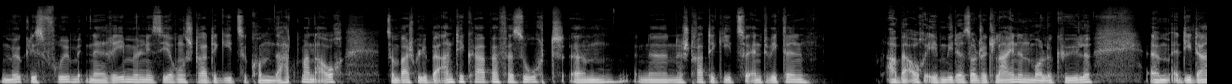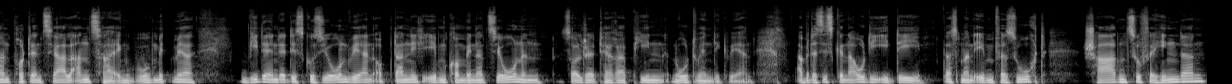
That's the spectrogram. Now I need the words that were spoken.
möglichst früh mit einer Remyelinisierungsstrategie zu kommen. Da hat man auch zum Beispiel über Antikörper versucht, ähm, eine, eine Strategie zu entwickeln, aber auch eben wieder solche kleinen Moleküle, ähm, die da ein Potenzial anzeigen, womit wir wieder in der Diskussion wären, ob dann nicht eben Kombinationen solcher Therapien notwendig wären. Aber das ist genau die Idee, dass man eben versucht, Schaden zu verhindern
